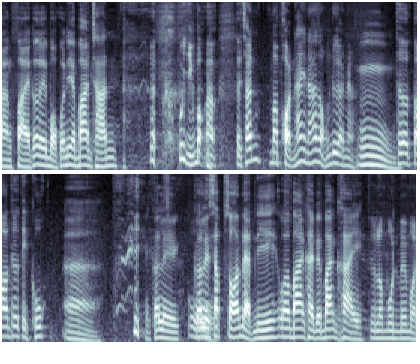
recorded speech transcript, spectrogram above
ต่างฝ่ายก็เลยบอกว่าเนี่ยบ้านฉันผู้หญิงบอกอะแต่ฉันมาผ่อนให้นะสองเดือนอะอืมเธอตอนเธอติดคุกอ่าก็เลยโอ้ก็เลยซับซ้อนแบบนี้ว่าบ้านใครไปบ้านใครจนละมุนไปหมด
